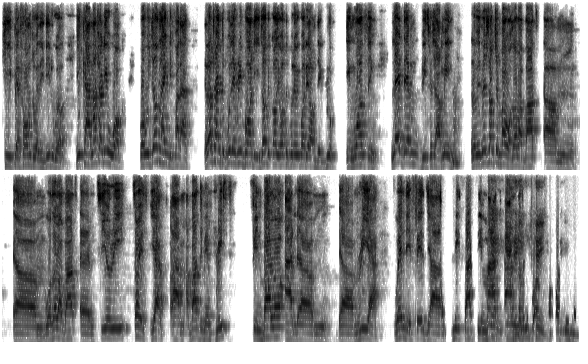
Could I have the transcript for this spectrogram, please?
He performed well. He did well. He can actually work. But we just like the fact that they're not trying to put everybody just because you want to put everybody on the group in one thing. Let them be special. I mean, the Elimination Chamber was all about um um was all about um theory. Sorry, yeah, um about Damian Priest, Finn Balor and um um Rhea when they faced their tag team match hey, and hey, hey, supporting them.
